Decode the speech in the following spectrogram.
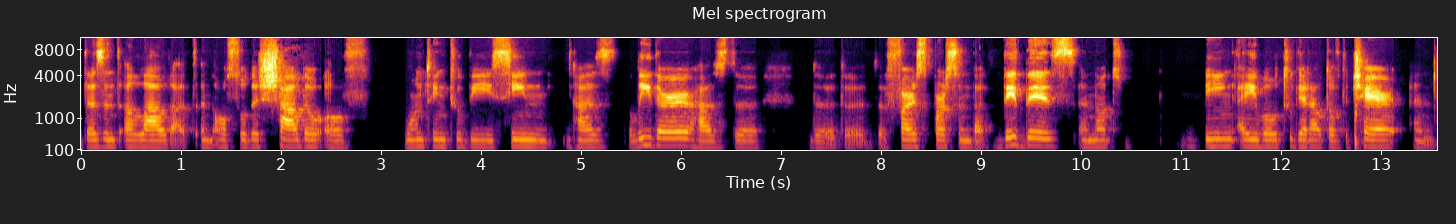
doesn't allow that. And also the shadow of wanting to be seen as the leader as the the, the, the first person that did this and not being able to get out of the chair and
